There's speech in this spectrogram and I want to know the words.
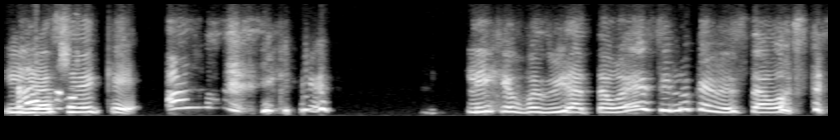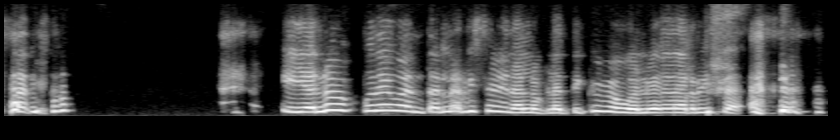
Y yo así de que, ¡ah! Le dije, pues mira, te voy a decir lo que me está mostrando. Y ya no me pude aguantar la risa, mira, lo platico y me vuelve a dar risa.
